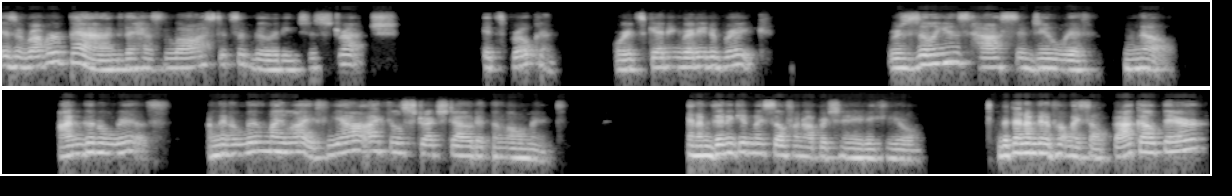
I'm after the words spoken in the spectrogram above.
is a rubber band that has lost its ability to stretch. It's broken or it's getting ready to break. Resilience has to do with no, I'm going to live. I'm going to live my life. Yeah, I feel stretched out at the moment. And I'm going to give myself an opportunity to heal. But then I'm going to put myself back out there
